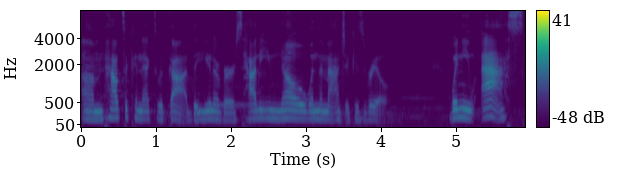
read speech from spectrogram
Um, how to connect with God, the universe. How do you know when the magic is real? When you ask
